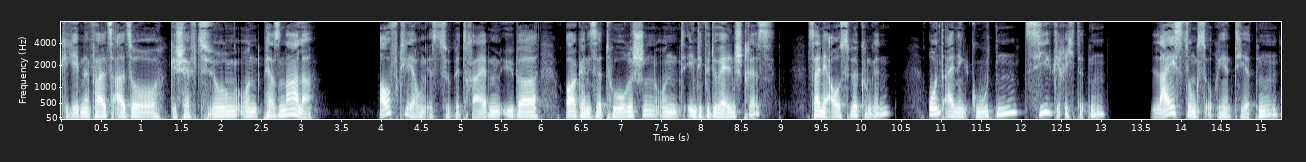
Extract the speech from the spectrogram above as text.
gegebenenfalls also Geschäftsführung und Personaler. Aufklärung ist zu betreiben über organisatorischen und individuellen Stress, seine Auswirkungen und einen guten, zielgerichteten, leistungsorientierten,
